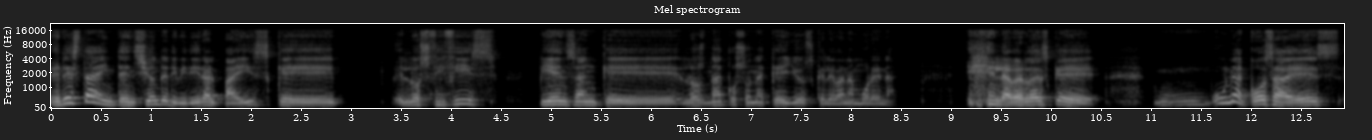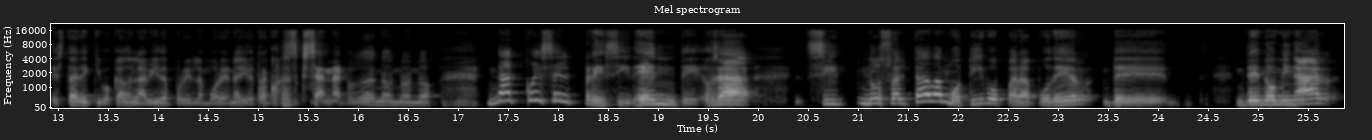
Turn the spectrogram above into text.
en esta intención de dividir al país, que los fifís piensan que los nacos son aquellos que le van a Morena. Y la verdad es que mm, una cosa es estar equivocado en la vida por ir a Morena y otra cosa es que sean nacos. no, no, no. Naco es el presidente. O sea, si nos faltaba motivo para poder de, denominar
